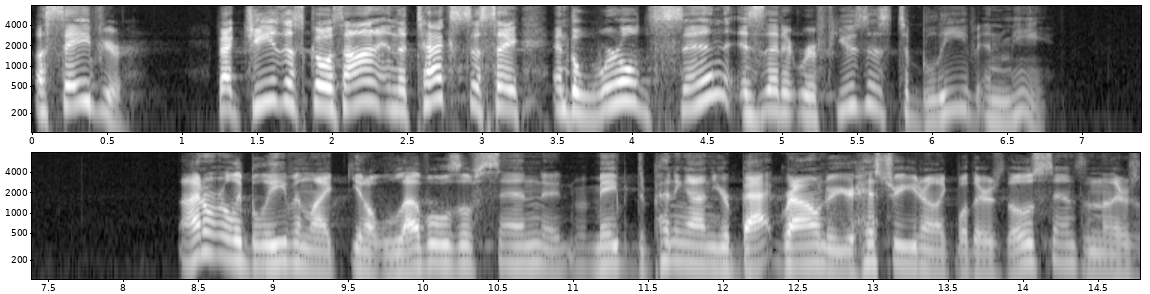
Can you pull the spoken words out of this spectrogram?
a Savior. In fact, Jesus goes on in the text to say, and the world's sin is that it refuses to believe in me. I don't really believe in like, you know, levels of sin. maybe depending on your background or your history, you know, like, well, there's those sins and then there's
